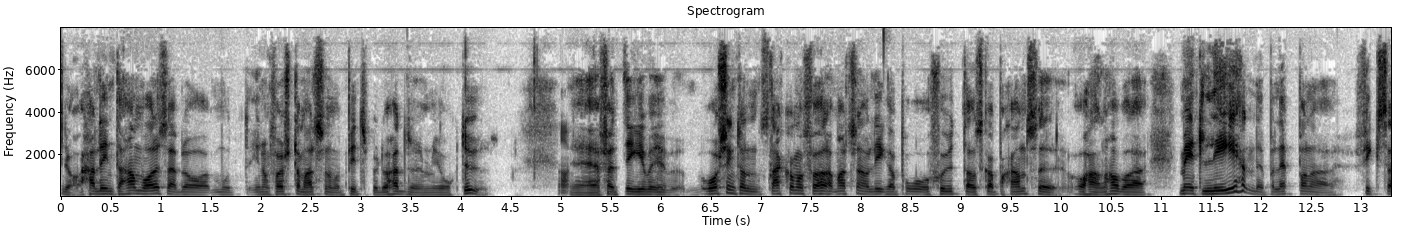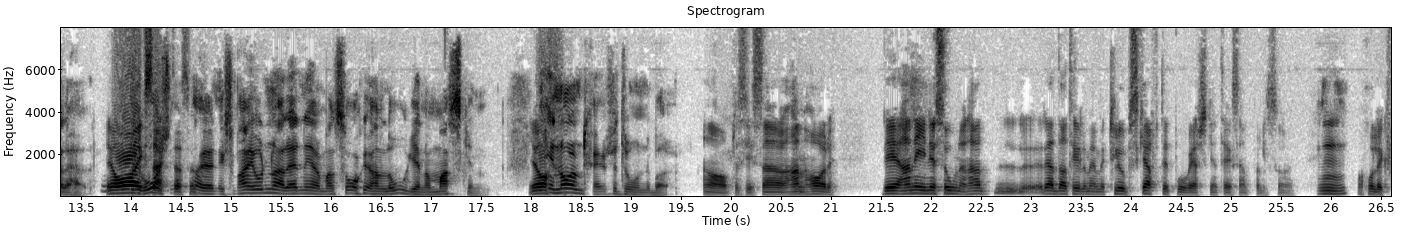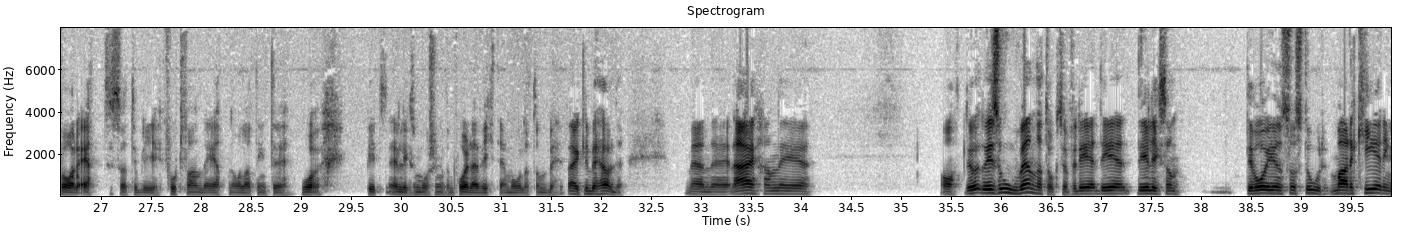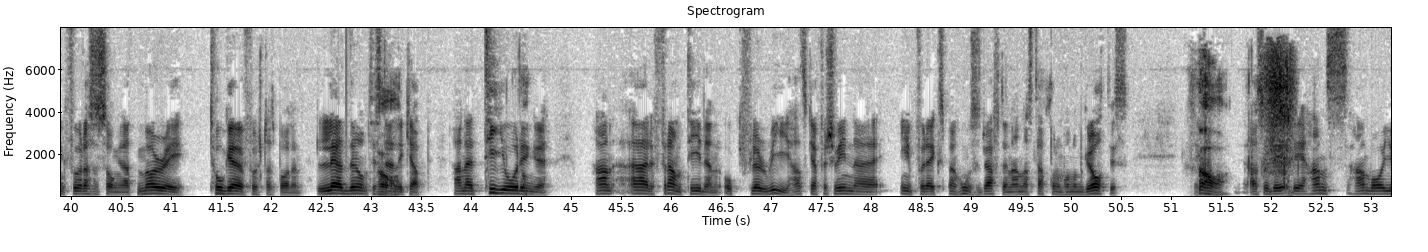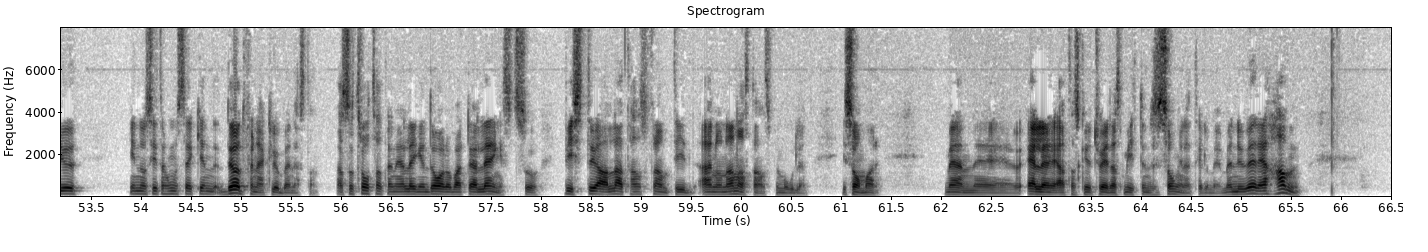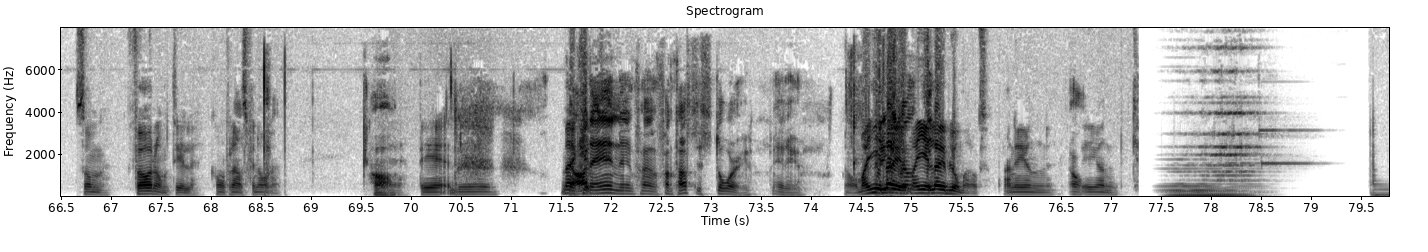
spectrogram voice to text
Ja, hade inte han varit så här bra mot, i de första matcherna mot Pittsburgh då hade de ju åkt ur. Ja. Eh, för att det, Washington snackar om att föra matcherna och ligga på och skjuta och skapa chanser. Och han har bara med ett leende på läpparna fixat det här. Ja, exakt. Alltså. Liksom, han gjorde några räddningar och man såg hur han log genom masken. Ja. Enormt självförtroende bara. Ja, precis. Han har... Det, han är inne i zonen. Han räddar till och med med klubbskaftet på Ovechkin till exempel. Så, mm. Och håller kvar ett så att det blir fortfarande 1-0. Att inte liksom Washington får det där viktiga målet de verkligen behövde. Men eh, nej, han är... Ja, det, det är så oväntat också för det, det, det är liksom... Det var ju en så stor markering förra säsongen att Murray tog över första spaden. Ledde dem till Stanley ja. Cup. Han är tio år yngre. Han är framtiden och Fleury, han ska försvinna inför expansionsdraften annars tappar de honom gratis. Ja. Alltså det, det, hans, han var ju inom citationstecken död för den här klubben nästan. Alltså trots att han är legendar och varit där längst så visste ju alla att hans framtid är någon annanstans förmodligen i sommar. Men, eh, eller att han skulle tradas mitt under säsongen till och med. Men nu är det han som för dem till konferensfinalen. Ja. Eh, det, det, ja, det är en fantastisk story. Är det ju. Ja, man, gillar ju, man gillar ju Blomman också. Han är ju en, ja. är ju en...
